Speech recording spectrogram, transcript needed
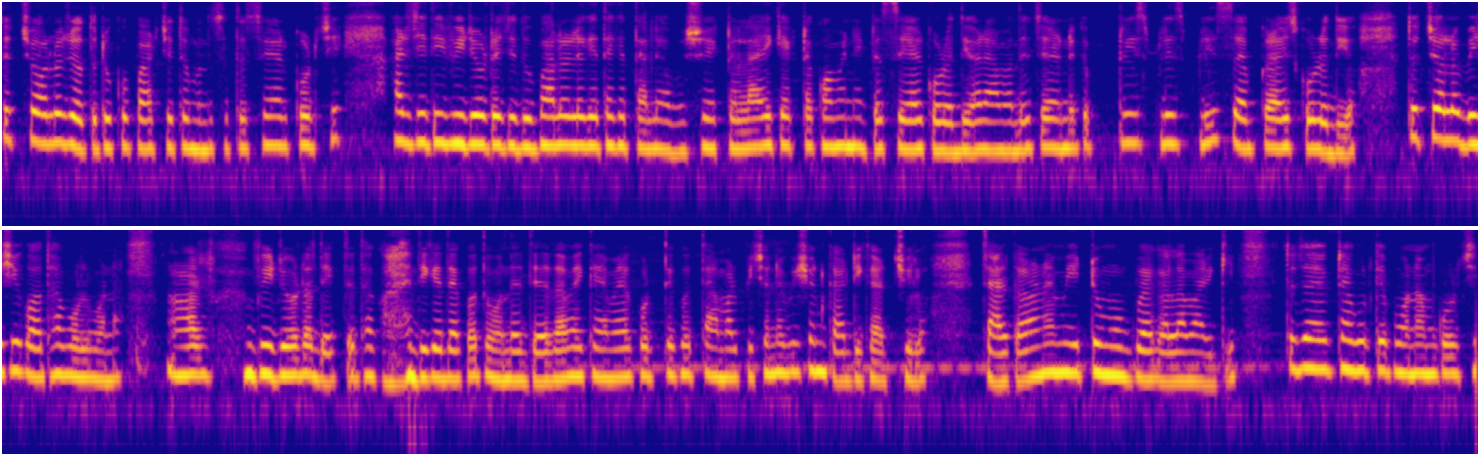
তো চলো যতটুকু পারছি তোমাদের সাথে শেয়ার করছি। আর যদি ভিডিওটা যদি ভালো লেগে থাকে, তাহলে অবশ্যই একটা লাইক একটা কমেন্ট একটা শেয়ার করে দিও। আর আমাদের চ্যানেলটাকে প্লিজ প্লিজ প্লিজ সাবস্ক্রাইব করে দিও। তো চলো বেশি কথা বলব না। আর ভিডিওটা দেখতে থাকো। এদিকে দেখো তোমাদের দাদাভাই ক্যামেরা করতে করতে আমার পিছনে ভীষণ কাটি কাটছিল। যার কারণে আমি একটু মুখ বেগালাম আর কি। তো যাই হোক, ঠাকুরকে প্রণাম করছি।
